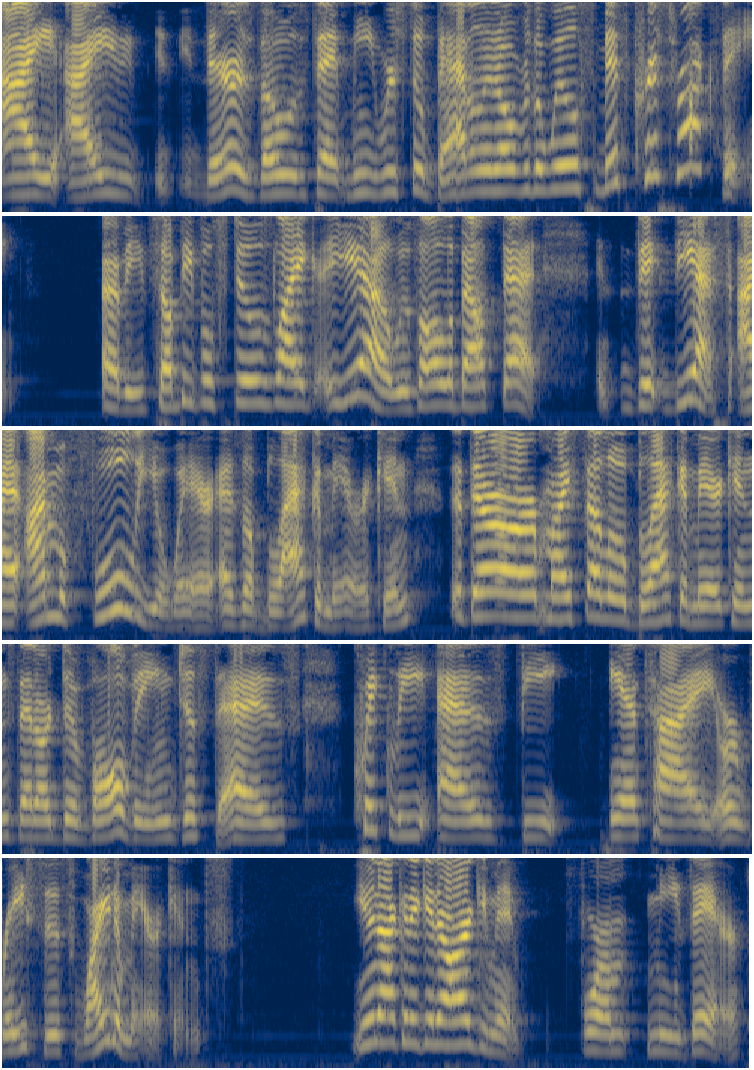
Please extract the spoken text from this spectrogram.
I, I, there's those that me, we're still battling over the Will Smith, Chris Rock thing. I mean, some people still's like, yeah, it was all about that. The, yes, I, I'm fully aware as a black American that there are my fellow black Americans that are devolving just as quickly as the anti or racist white Americans. You're not going to get an argument for me there.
